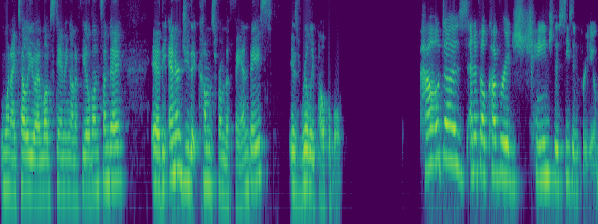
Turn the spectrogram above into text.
When I tell you I love standing on a field on Sunday, uh, the energy that comes from the fan base is really palpable. How does NFL coverage change this season for you?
